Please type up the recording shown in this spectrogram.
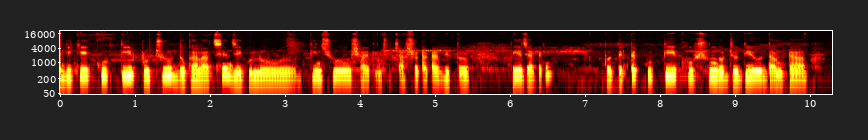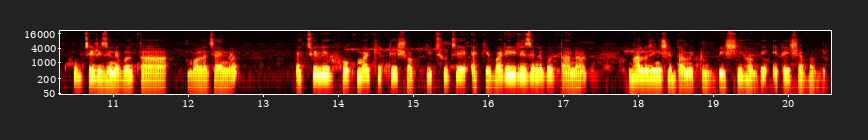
এদিকে কুর্তির প্রচুর দোকান আছে, যেগুলো তিনশো, সাড়ে তিনশো, চারশো টাকার ভেতর পেয়ে যাবেন। প্রত্যেকটা কুর্তি খুব সুন্দর, যদিও দামটা খুব যে রিজনেবল তা বলা যায় না। অ্যাকচুয়ালি হোপ মার্কেটে সব কিছু যে একেবারেই রিজনেবল তা না। ভালো জিনিসের দাম একটু বেশি হবে, এটাই স্বাভাবিক।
